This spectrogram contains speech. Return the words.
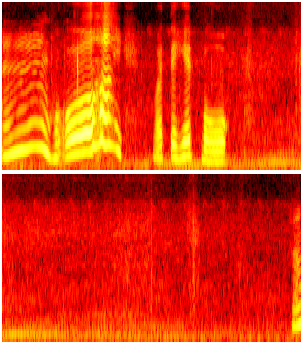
อ้าวโอ้ยว่าแต่เฮ็ดโบกเอ้า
